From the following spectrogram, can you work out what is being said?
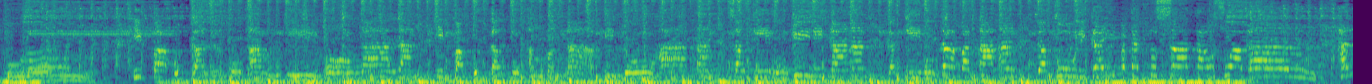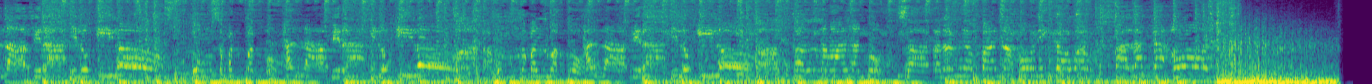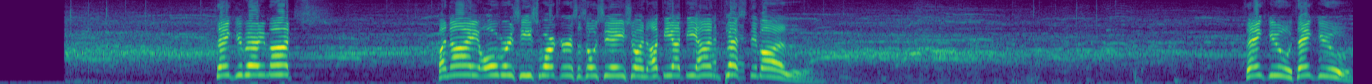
burong ipapunta Thank you very much. Panay Overseas Workers Association Ati-Atihan Ati Festival. Thank you, thank you.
